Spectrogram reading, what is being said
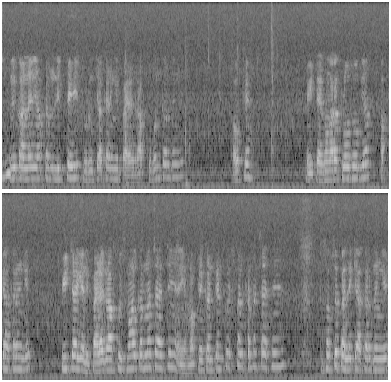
यूनिक ऑनलाइन यहाँ पे हम लिखते ही तुरंत क्या करेंगे? पैराग्राफ को बंद कर देंगे। ओके? पी टैग हमारा क्लोज हो गया। अब क्या करेंगे? पी टैग यानी पैराग्राफ को इस्तेमाल करना चाहते हैं, यानी हम अपने कंटेंट को इस्तेमाल करना चाहते हैं। तो सबसे पहले क्या कर देंगे?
